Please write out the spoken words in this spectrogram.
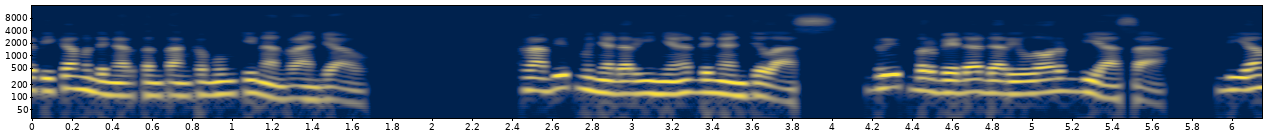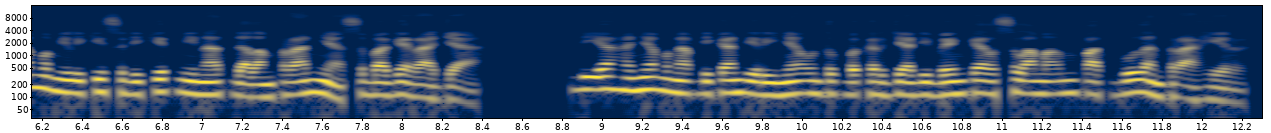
ketika mendengar tentang kemungkinan ranjau. Rabbit menyadarinya dengan jelas. Grid berbeda dari Lord biasa. Dia memiliki sedikit minat dalam perannya sebagai raja. Dia hanya mengabdikan dirinya untuk bekerja di bengkel selama empat bulan terakhir.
